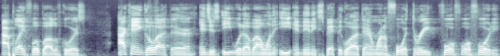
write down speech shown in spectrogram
I play football, of course. I can't go out there and just eat whatever I want to eat and then expect to go out there and run a 4-3, 4-4-40.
